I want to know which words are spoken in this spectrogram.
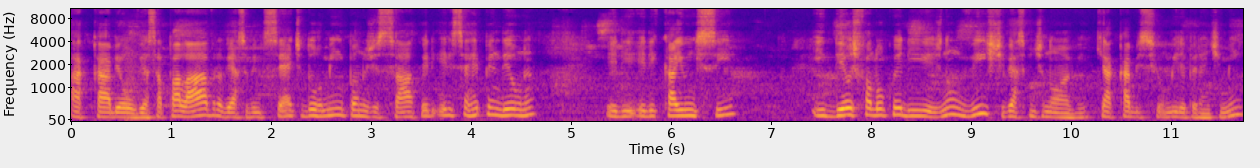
Acabe ao ouvir essa palavra, verso 27, dormia em panos de saco, ele, ele se arrependeu, né? Ele, ele caiu em si e Deus falou com Elias: Não viste, verso 29, que Acabe se humilha perante mim?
